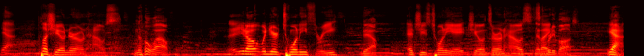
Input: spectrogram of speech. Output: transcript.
yeah. Plus, she owned her own house. No, wow. Uh, You know, when you're 23 Yeah, and she's 28 and she owns her own house, it's that's like, pretty boss. yeah.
